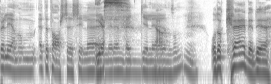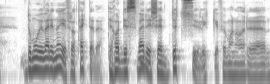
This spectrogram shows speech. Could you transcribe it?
gjennom et etasjeskille yes. eller en vegg eller ja. noe sånt. Mm. Og da krever det Da må vi være nøye for å tette det. Det har dessverre skjedd dødsulykker for man har uh,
